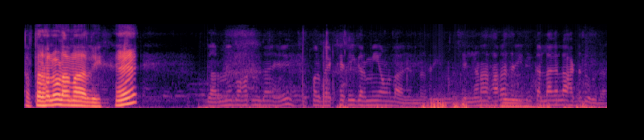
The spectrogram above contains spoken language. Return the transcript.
ਚ ਉੱਪਰ ਹਲੋਲਾ ਮਾਰਦੀ। ਹੈ? ਗਰਮੇ ਬਹੁਤ ਹੁੰਦਾ ਇਹ। ਉੱਪਰ ਬੈਠੇ ਤੇ ਹੀ ਗਰਮੀ ਆਉਣ ਲੱਗ ਜਾਂਦਾ ਸਰੀਰ ਨੂੰ। ਹਿੱਲਣਾ ਸਾਰਾ ਸਰੀਰ ਕੱਲਾ ਕੱਲਾ ਹੱਡ ਦੁਖਦਾ।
